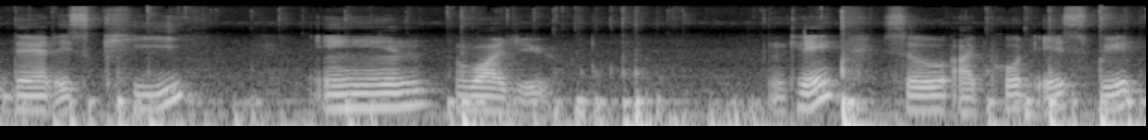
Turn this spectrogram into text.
That is key and value. Okay so I put it with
